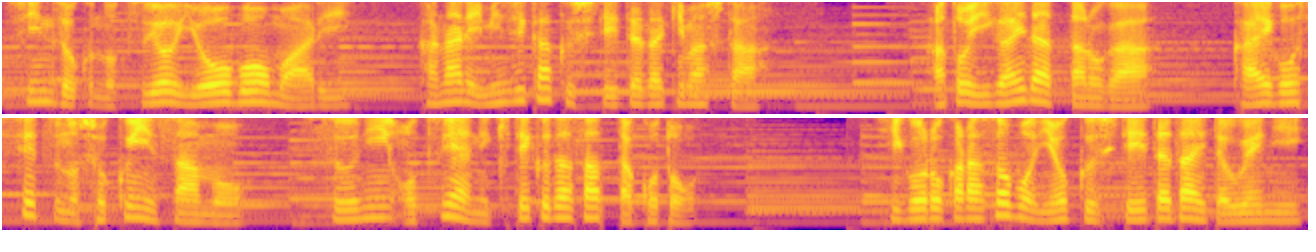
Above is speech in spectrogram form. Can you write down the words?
親族の強い要望もあり、かなり短くしていただきました。あと意外だったのが、介護施設の職員さんも数人お通夜に来てくださったこと。日頃から祖母によくしていただいた上に、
